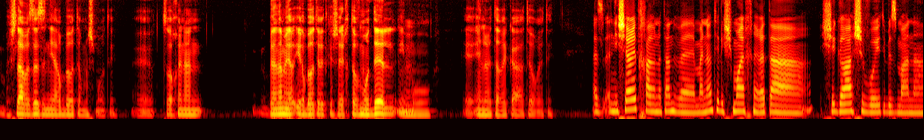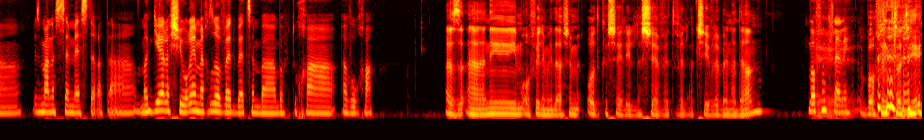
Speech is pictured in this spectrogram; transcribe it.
בשלב הזה זה נהיה הרבה יותר משמעותי. אה, לצורך העניין, בן אדם הרבה יותר יתקשה לכתוב מודל, אם Mhm. הוא אה, אין לו את הרקע התיאורטי. אז אני אשאר איתך, יונתן, ומעניין אותי לשמוע איך נראית השגרה השבועית בזמן, ה... בזמן הסמסטר. אתה מגיע לשיעורים, איך זה עובד בעצם בפתוחה עבורך? אז אני עם אופי למידה שמאוד קשה לי לשבת ולהקשיב לבן אדם. באופן אה, כללי. באופן כללי.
